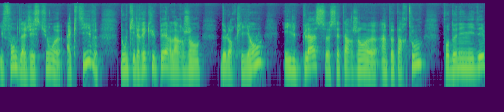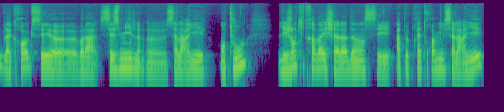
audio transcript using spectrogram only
ils font de la gestion euh, active, donc ils récupèrent l'argent de leurs clients et ils placent cet argent euh, un peu partout. Pour donner une idée, BlackRock, c'est euh, voilà 16 000 euh, salariés en tout. Les gens qui travaillent chez Aladdin, c'est à peu près 3000 salariés.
